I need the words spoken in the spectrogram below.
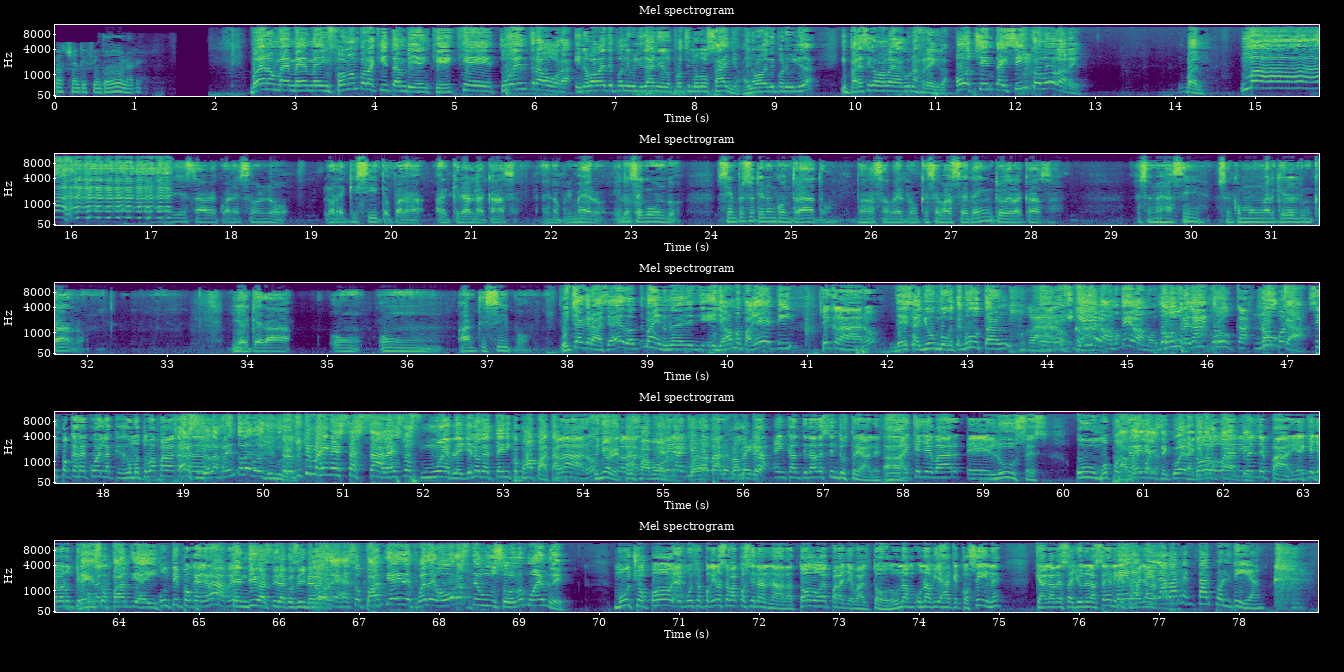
85 dólares. Bueno, me, me, me informan por aquí también que es que tú entras ahora y no va a haber disponibilidad ni en los próximos dos años. Ahí no va a haber disponibilidad. Y parece que va a haber algunas reglas. 85 dólares. Bueno. Nadie sabe cuáles son los, los requisitos para alquilar la casa. Es lo primero. Y lo segundo, siempre se tiene un contrato para saber lo que se va a hacer dentro de la casa. Eso no es así. Eso es como un alquiler de un carro. Y hay que dar un, un anticipo. Muchas gracias, Eduardo. ¿Te imaginas? Y llevamos espagueti. Sí, claro. De esa jumbo que te gustan. Claro. Eh, ¿qué, claro. ¿Qué llevamos? ¿Qué llevamos? ¿Dos o tres litros? juca. No, por- sí, porque recuerda que como tú vas para la casa. Claro, si yo la rento le doy duro. Pero tú te imaginas esta sala, estos muebles llenos de tenis como zapata. Claro. Señores, claro. por favor. Mira, hay que llevar juca en cantidades industriales. Ajá. Hay que llevar eh, luces, humo. Porque Amelia que se cuera, quita los todo es a panties. nivel de party. Hay que llevar un tipo Deja que, esos panties ahí. un tipo que grabe. Tendido así la cocina. No, deja esos panties ahí después de horas de uso, no muebles. Mucho pollo, mucho, porque no se va a cocinar nada. Todo es para llevar todo. Una, una vieja que cocine, que haga desayuno y la cena y que se vaya a él la la va a rentar por día.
